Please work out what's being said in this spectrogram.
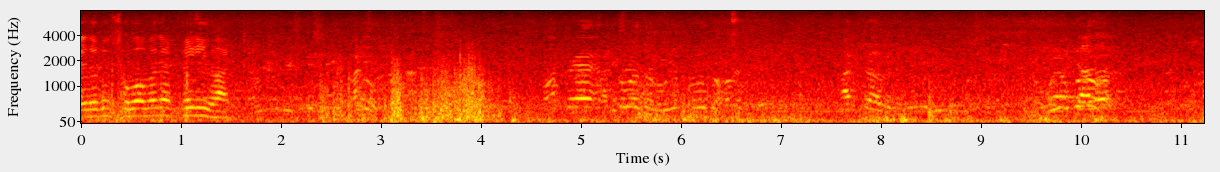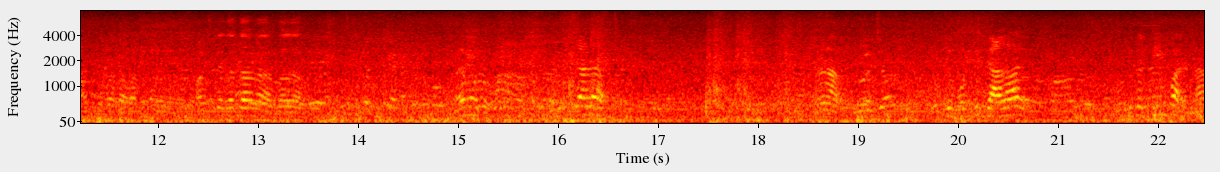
এই দেখুন শোভাবাজার ফেরিঘাট জাল হয় ডিম পারে না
